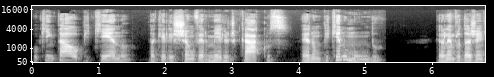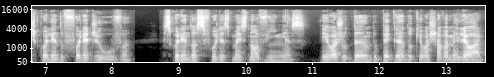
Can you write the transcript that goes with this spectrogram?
O quintal pequeno, daquele chão vermelho de cacos, era um pequeno mundo. Eu lembro da gente colhendo folha de uva, escolhendo as folhas mais novinhas, eu ajudando, pegando o que eu achava melhor,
